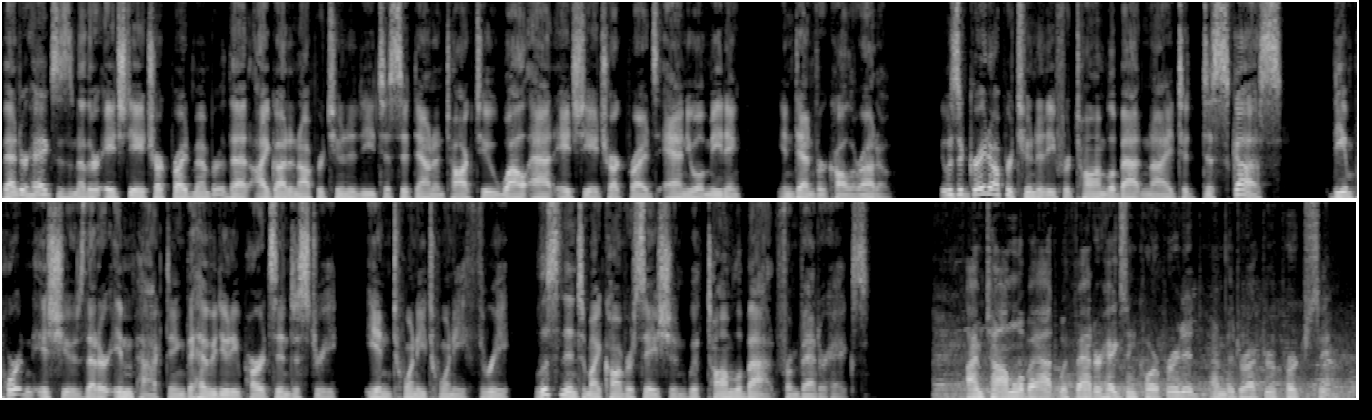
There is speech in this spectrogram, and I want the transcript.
Vander Haag's is another HDA Truck Pride member that I got an opportunity to sit down and talk to while at HDA Truck Pride's annual meeting in Denver, Colorado. It was a great opportunity for Tom Labat and I to discuss the important issues that are impacting the heavy duty parts industry in 2023. Listen into my conversation with Tom Labat from Vander Haag's. I'm Tom Labat with Vander Haag's Incorporated. I'm the Director of Purchasing.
